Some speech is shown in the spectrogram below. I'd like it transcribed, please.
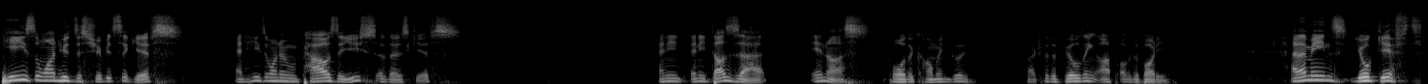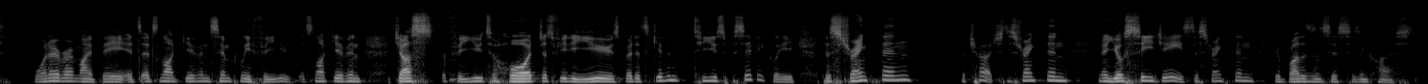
He's the one who distributes the gifts, and he's the one who empowers the use of those gifts, and he and he does that in us for the common good, right? For the building up of the body, and that means your gift whatever it might be. It's, it's not given simply for you. It's not given just for you to hoard, just for you to use, but it's given to you specifically to strengthen the church, to strengthen you know, your CGs, to strengthen your brothers and sisters in Christ.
